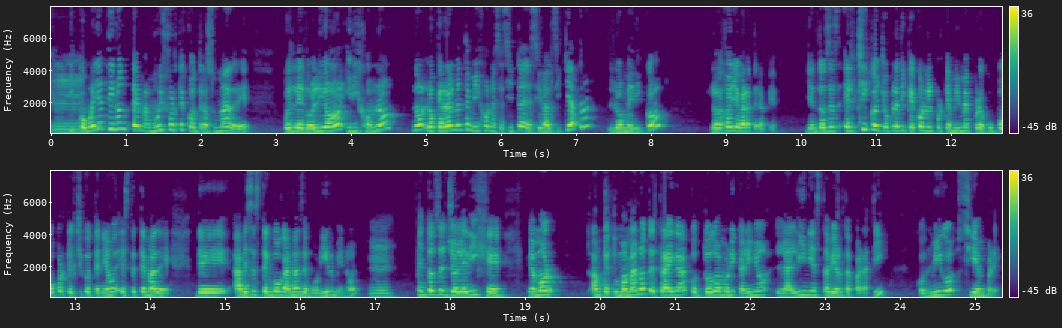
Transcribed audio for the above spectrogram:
Y Mm. como ella tiene un tema muy fuerte contra su madre, pues le dolió y dijo, no, no, lo que realmente mi hijo necesita es ir al psiquiatra, lo medicó, lo dejó llevar a terapia. Y entonces el chico, yo platiqué con él porque a mí me preocupó porque el chico tenía este tema de, de a veces tengo ganas de morirme, ¿no? Mm. Entonces yo le dije, mi amor, aunque tu mamá no te traiga con todo amor y cariño, la línea está abierta para ti, conmigo siempre.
